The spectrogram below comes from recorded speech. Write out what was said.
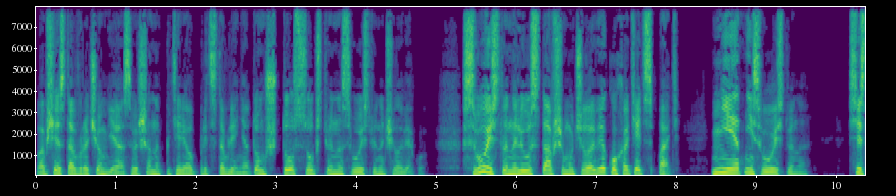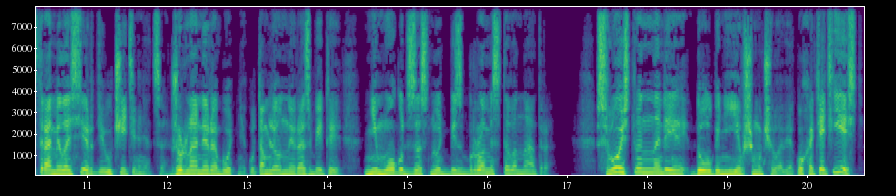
Вообще, став врачом, я совершенно потерял представление о том, что, собственно, свойственно человеку. Свойственно ли уставшему человеку хотеть спать? Нет, не свойственно. Сестра милосердия, учительница, журнальный работник, утомленные, разбитые, не могут заснуть без бромистого натра. Свойственно ли долго не евшему человеку хотеть есть?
